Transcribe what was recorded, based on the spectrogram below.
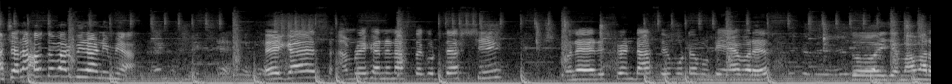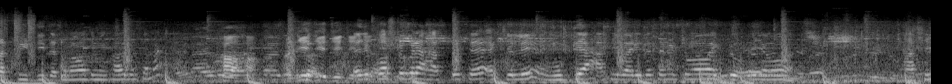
আচ্ছা রাখো তোমার বিরিয়ানি মিয়া। এই গাইস আমরা এখানে নাস্তা করতে আসছি। মানে রেস্টুরেন্টটা আছে মোটামুটি এভারেজ তো এই যে মামারা ট্রিট দিতেছে। মামা তুমি খাওয়াইতেছো না? হ্যাঁ হ্যাঁ। জি জি জি জি। এই যে কষ্ট করে হাসতেছে অ্যাকচুয়ালি মুখ দিয়ে হাসি বাড়িতেছে না একটু মামা একটু। এই যে মামা হাসি।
